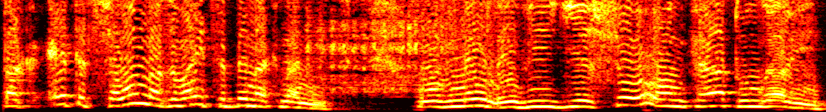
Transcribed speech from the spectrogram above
так этот шалом называется бенакнанит. Увней леви гешон крат умрари.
